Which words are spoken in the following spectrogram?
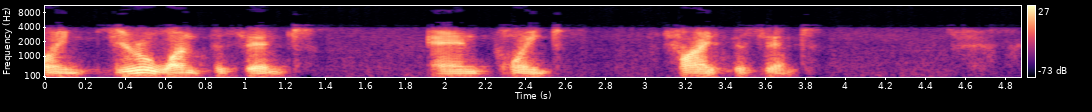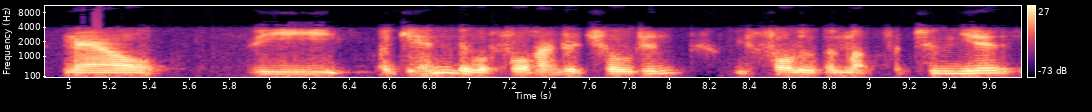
0.01%, and 0.5%. Now, the again, there were 400 children. We followed them up for two years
